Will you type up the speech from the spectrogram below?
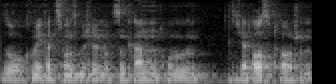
so Kommunikationsmittel nutzen kann, um sich halt auszutauschen.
